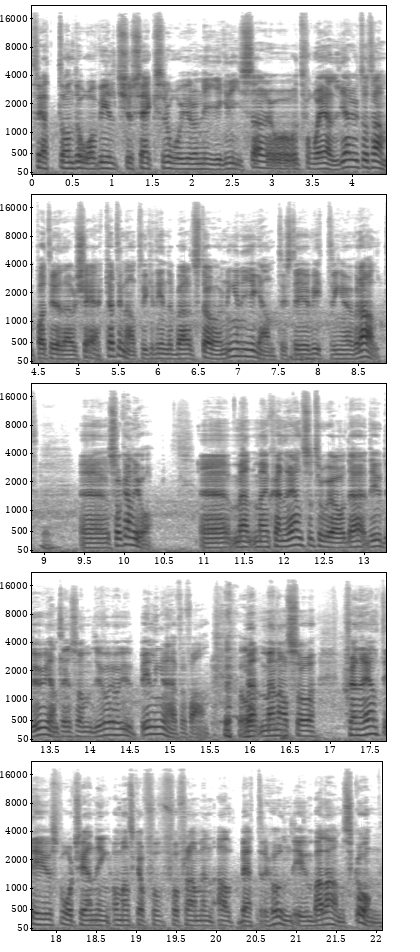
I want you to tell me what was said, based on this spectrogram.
13 dåvilt, 26 rådjur och 9 grisar och, och två älgar ute och trampat i det där och käkat i natt. Vilket innebär att störningen är gigantisk. Det är vittring överallt. Eh, så kan det ju vara. Eh, Men, men generellt så tror jag, och det, det är ju du egentligen som, du har ju utbildning i det här för fan. Men, men alltså generellt är ju sportträning, om man ska få, få fram en allt bättre hund, är ju en balansgång.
